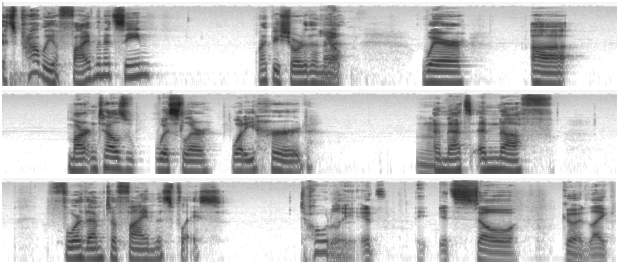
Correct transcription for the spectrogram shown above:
it's probably a five minute scene, might be shorter than that, Yep. where uh, Martin tells Whistler what he heard, Mm. and that's enough for them to find this place. totally it's it's so good like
